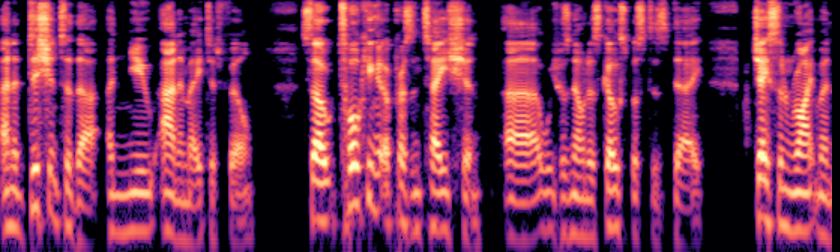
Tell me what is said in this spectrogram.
In addition to that, a new animated film. So, talking at a presentation, uh, which was known as Ghostbusters Day, Jason Reitman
